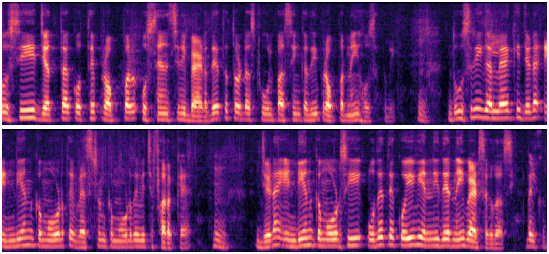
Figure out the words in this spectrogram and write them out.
ਤੁਸੀਂ ਜਦ ਤੱਕ ਉੱਥੇ ਪ੍ਰੋਪਰ ਉਸ ਸੈਂਸ 'ਚ ਨਹੀਂ ਬੈਠਦੇ ਤਾਂ ਤੁਹਾਡਾ ਸਟੂਲ ਪਾਸਿੰਗ ਕਦੀ ਪ੍ਰੋਪਰ ਨਹੀਂ ਹੋ ਸਕਦੀ। ਦੂਸਰੀ ਗੱਲ ਹੈ ਕਿ ਜਿਹੜਾ ਇੰਡੀਅਨ ਕਮੋਡ ਤੇ ਵੈਸਟਰਨ ਕਮੋਡ ਦੇ ਵਿੱਚ ਫ਼ਰਕ ਹੈ ਜਿਹੜਾ ਇੰਡੀਅਨ ਕਮੋਡ ਸੀ ਉਹਦੇ ਤੇ ਕੋਈ ਵੀ ਇੰਨੀ ਦੇਰ ਨਹੀਂ ਬੈਠ ਸਕਦਾ ਸੀ। ਬਿਲਕੁਲ।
